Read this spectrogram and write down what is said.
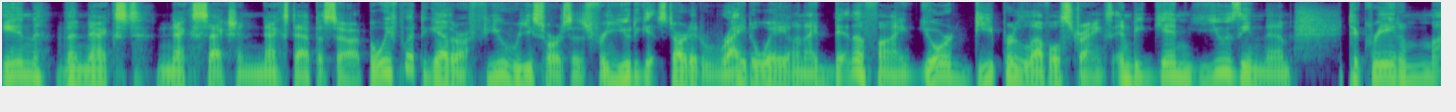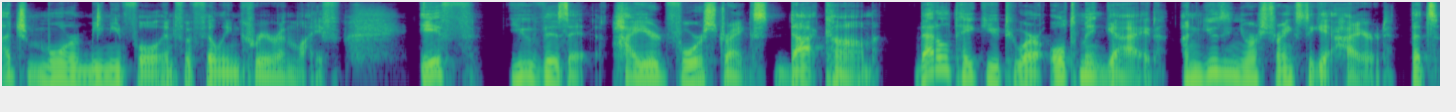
in the next next section next episode. But we've put together a few resources for you to get started right away on identifying your deeper level strengths and begin using them to create a much more meaningful and fulfilling career in life. If you visit hiredforstrengths.com that'll take you to our ultimate guide on using your strengths to get hired. That's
